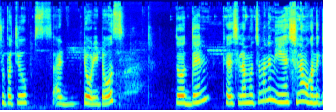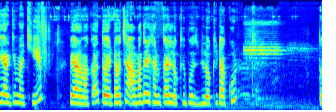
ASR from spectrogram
চুপা চুপস আর ডোরিটোস। তো দেন খেয়েছিলাম হচ্ছে মানে নিয়ে এসেছিলাম ওখান থেকে আর কি মাখিয়ে পেয়ারা মাখা। তো এটা হচ্ছে আমাদের এখানকার লক্ষ্মী পুজ, লক্ষ্মী ঠাকুর। তো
